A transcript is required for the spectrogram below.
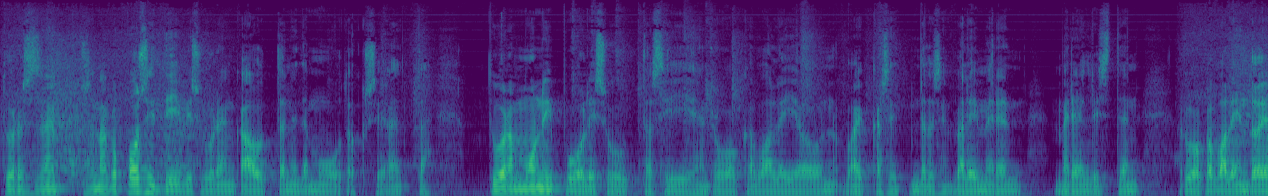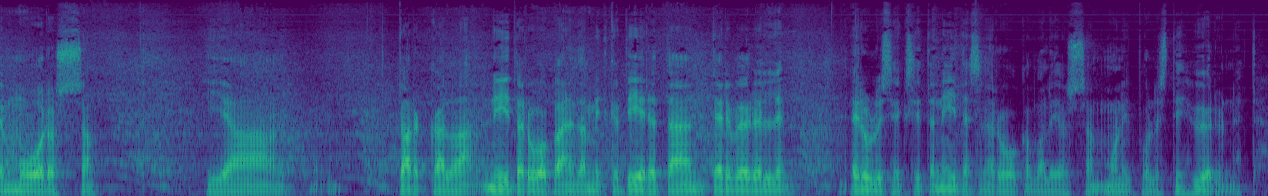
tuoda sanonko positiivisuuden kautta niitä muutoksia, että tuoda monipuolisuutta siihen ruokavalioon, vaikka sitten tällaisen välimeren merellisten ruokavalintojen muodossa. Ja tarkkailla niitä ruoka-aineita, mitkä tiedetään terveydelle edulliseksi, että niitä siellä ruokavaliossa monipuolisesti hyödynnetään.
